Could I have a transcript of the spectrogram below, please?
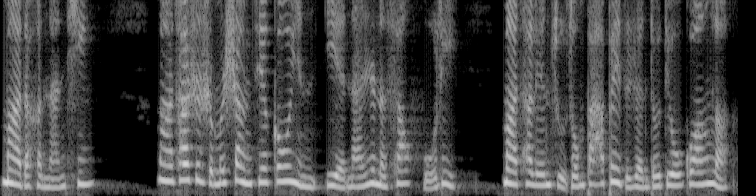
骂得很难听，骂他是什么上街勾引野男人的骚狐狸，骂他连祖宗八辈的人都丢光了，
